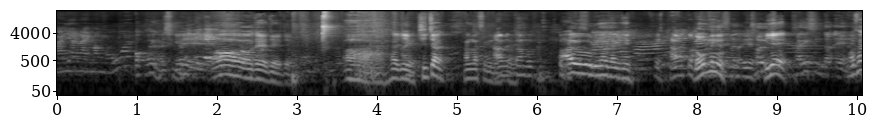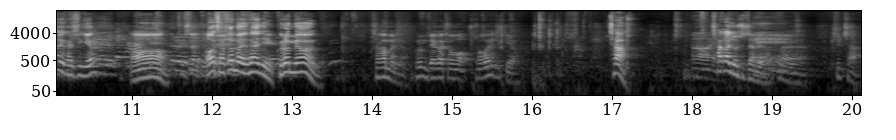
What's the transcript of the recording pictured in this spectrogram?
Mà giờ này mà ngủ á 어? 어, 네, 네, 네. 아 사장님 진짜 반갑습니다. 다음에 또 한번 또 아유 우리 사장님 예, 다음에 또 너무 예. 이게 가겠습니다. 예. 어 사장님 가시게요? 아, 어 잠깐만요 사장님. 그러면 잠깐만요. 그럼 내가 저거 저거 해줄게요. 차 아, 차가 좋으시잖아요. 네. 주차.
